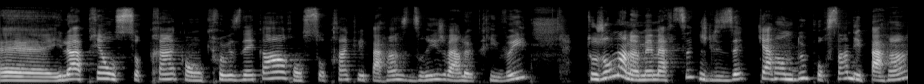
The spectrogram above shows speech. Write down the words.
Euh, et là, après, on se surprend qu'on creuse l'écart, on se surprend que les parents se dirigent vers le privé. Toujours dans le même article, je disais 42% des parents,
